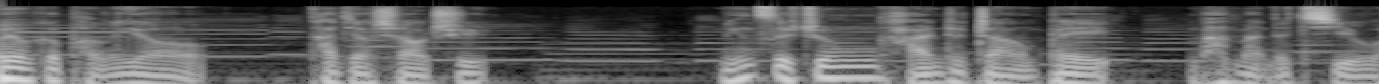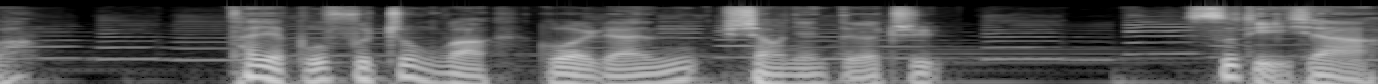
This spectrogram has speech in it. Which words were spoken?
我有个朋友，他叫邵志，名字中含着长辈满满的期望，他也不负众望，果然少年得志。私底下，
